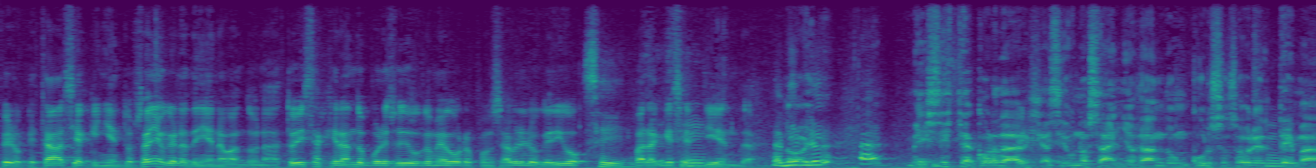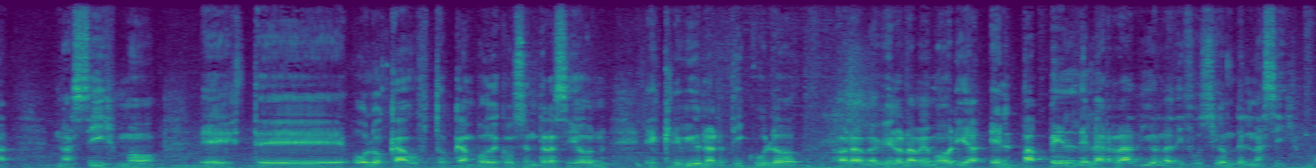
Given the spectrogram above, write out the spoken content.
pero que estaba hacía 500 años que la tenían abandonada. Estoy exagerando, por eso digo que me hago responsable de lo que digo para que se entienda. me hiciste acordar que hace unos años, dando un curso sobre el tema nazismo, este, holocausto, campo de concentración, escribí un artículo, ahora me viene a la memoria, el papel de la radio en la difusión del nazismo.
